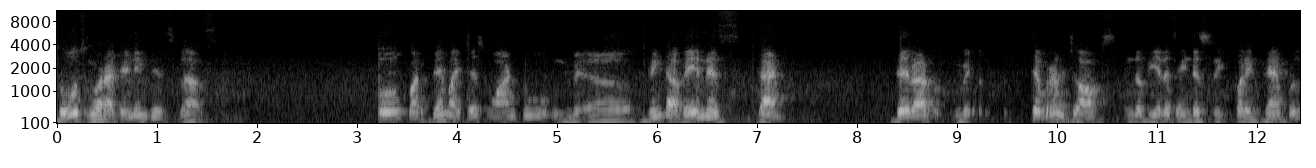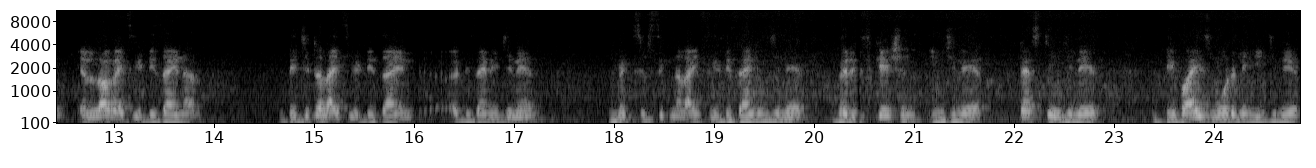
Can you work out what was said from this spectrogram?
those who are attending this class, so for them, I just want to uh, bring the awareness that there are several jobs in the VLSI industry. For example, analog IC designer, digital IC design design engineer, mixed signal IC design engineer, verification engineer, test engineer, device modeling engineer.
